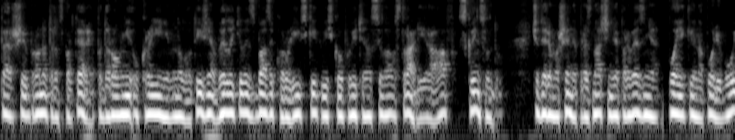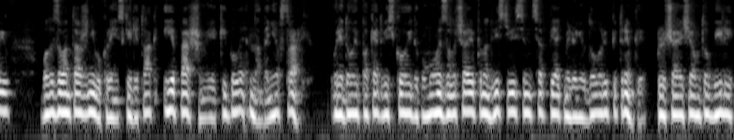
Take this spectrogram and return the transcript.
Перші бронетранспортери, подаровані Україні минулого тижня, вилетіли з бази королівських військово-повітряних сил Австралії RAAF з Квінсленду. Чотири машини, призначені для перевезення вояків на полі бою, були завантажені в український літак і є першими, які були надані Австралією. Урядовий пакет військової допомоги залучає понад 285 мільйонів доларів підтримки, включаючи автомобілі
